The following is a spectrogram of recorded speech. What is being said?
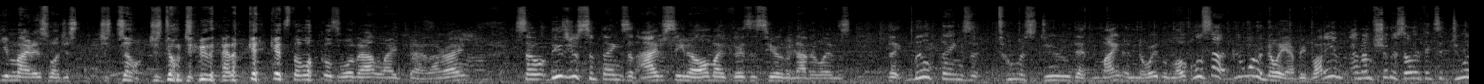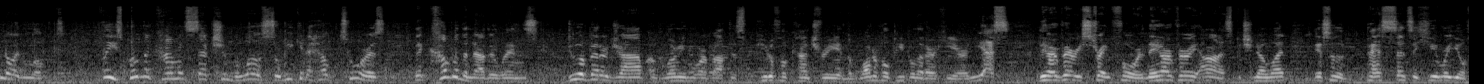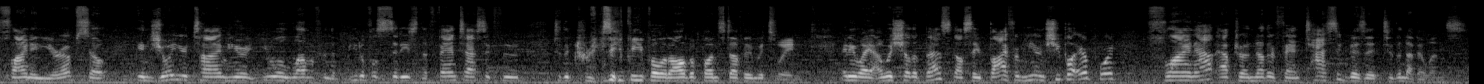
You might as well just just don't just don't do that, okay? Because the locals will not like that. All right. So these are just some things that I've seen in all my visits here in the Netherlands. Like little things that tourists do that might annoy the locals. Not, they won't annoy everybody, and, and I'm sure there's other things that do annoy the locals please put in the comments section below so we can help tourists that come to the Netherlands do a better job of learning more about this beautiful country and the wonderful people that are here. And yes, they are very straightforward. They are very honest. But you know what? They have some of the best sense of humor you'll find in Europe. So enjoy your time here. You will love it from the beautiful cities to the fantastic food to the crazy people and all the fun stuff in between. Anyway, I wish you all the best, and I'll say bye from here in Schiphol Airport, flying out after another fantastic visit to the Netherlands.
